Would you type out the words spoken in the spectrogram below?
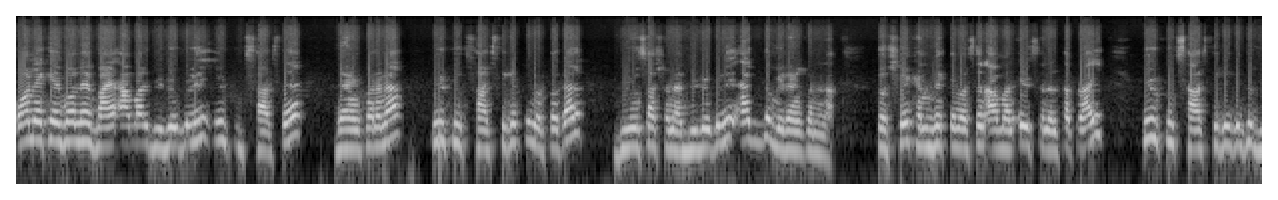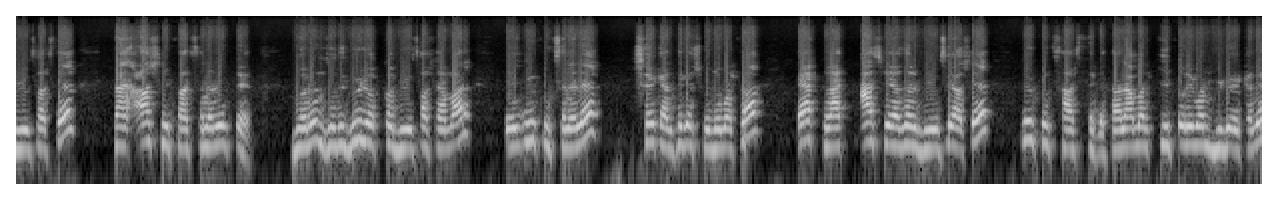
অনেকে বলে, ভাই, আমার ভিডিওগুলি ইউটিউব সার্চে র্যাঙ্ক করে না। ইউটিউব সার্চ থেকে কোনো প্রকার ভিউস আসে না। ভিডিওগুলি একদমই র্যাঙ্ক করে না। তো সেখানে দেখতে পাচ্ছেন, আমার এই চ্যানেলটা প্রায় ইউটিউব সার্চ থেকে কিন্তু ভিউস আসছে প্রায় আশি পার্সেন্টের উপরে। ধরুন, যদি দুই লক্ষ ভিউস আসে আমার এই ইউটিউব চ্যানেলে সেখান থেকে শুধুমাত্র এক লাখ আশি হাজার ভিউসই আসে ইউটিউব সার্চ থেকে। তাহলে আমার কি পরিমাণ ভিডিও এখানে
